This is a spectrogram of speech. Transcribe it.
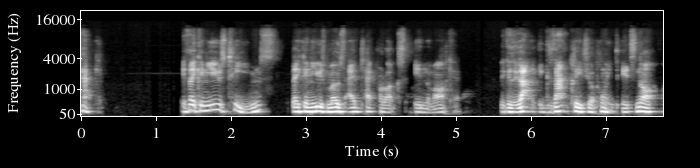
tech. If they can use Teams, they can use most ed tech products in the market. Because exactly, exactly to your point, it's not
